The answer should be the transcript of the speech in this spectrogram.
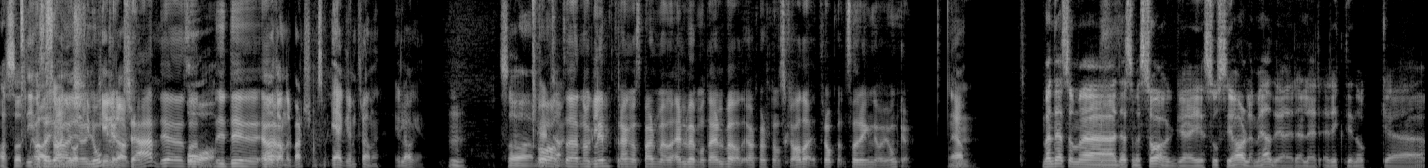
Altså, de har Altså, ja, Joakim Kildahl trener, de, er så, Og- de, ja. og Daniel Berntsen, som er Glimt-trener i laget. Så Og at eh, når Glimt trenger å spille med 11 mot 11, og de har kanskje noen skader i troppen, så ringer de jo Junker. ja. Men det som, eh, det som jeg så eh, i sosiale medier, eller riktignok eh,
